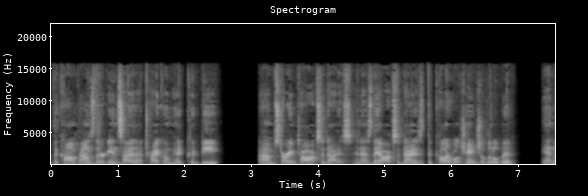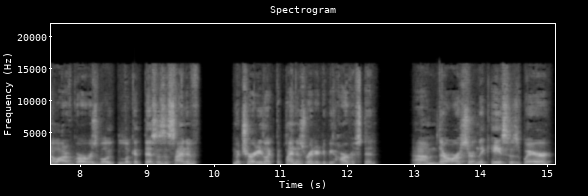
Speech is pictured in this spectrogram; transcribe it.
the compounds that are inside of that trichome head could be um, starting to oxidize. And as they oxidize, the color will change a little bit. And a lot of growers will look at this as a sign of maturity, like the plant is ready to be harvested. Um, there are certainly cases where,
